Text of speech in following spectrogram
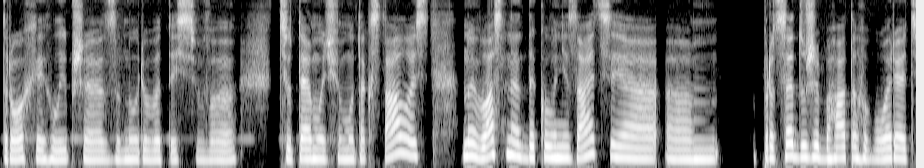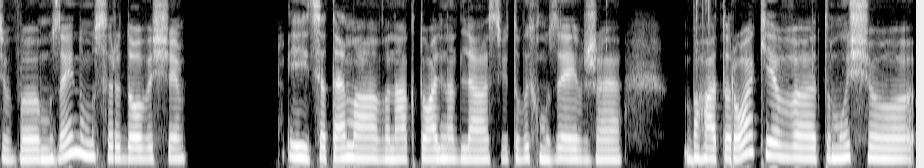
трохи глибше занурюватись в цю тему, чому так сталося. Ну і власне деколонізація. Ем, про це дуже багато говорять в музейному середовищі, і ця тема вона актуальна для світових музеїв вже багато років, тому що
